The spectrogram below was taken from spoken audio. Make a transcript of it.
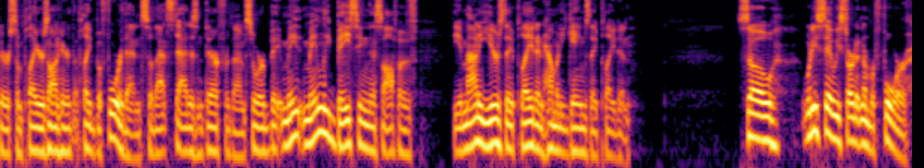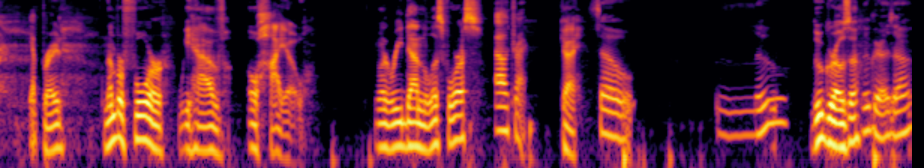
are some players on here that played before then, so that stat isn't there for them. So we're ba- ma- mainly basing this off of the amount of years they played and how many games they played in. So, what do you say we start at number four? Yep. Right. Number four, we have Ohio. You want to read down the list for us? I'll try. Okay. So, Lou, Lou Groza, Lou Groza,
